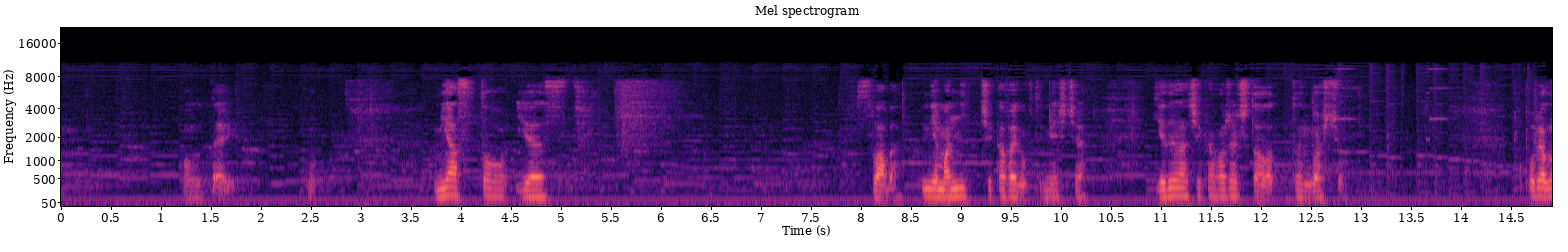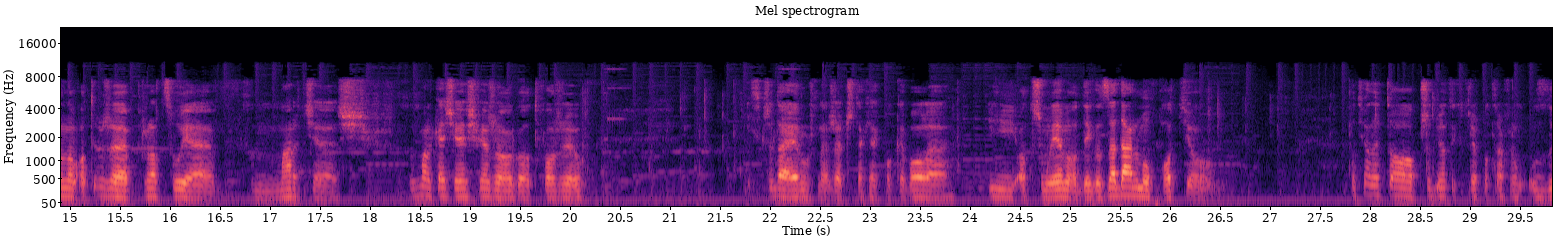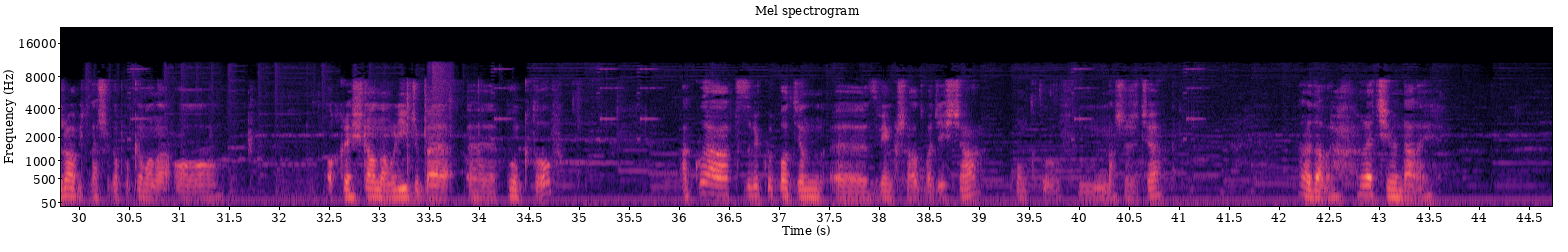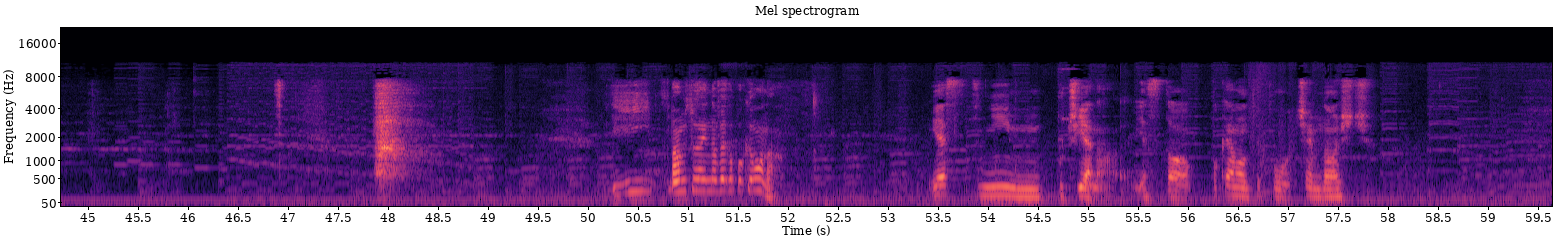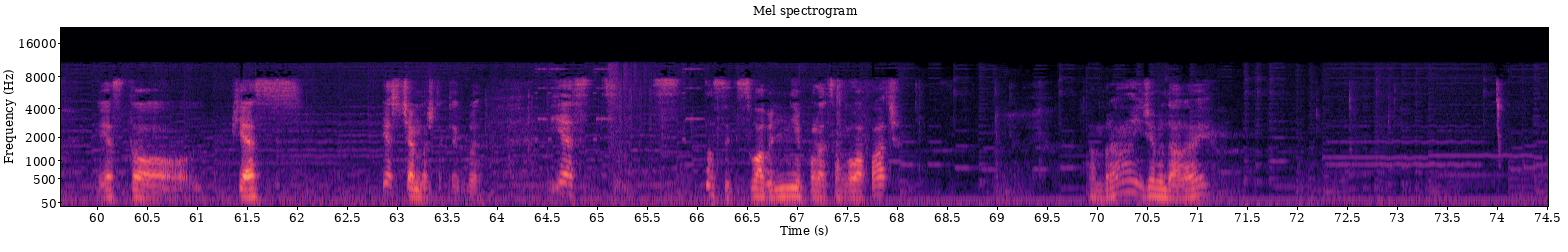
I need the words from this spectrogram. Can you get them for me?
Oldale. Miasto jest słabe. Nie ma nic ciekawego w tym mieście. Jedyna ciekawa rzecz to ten gościu. Opowiada nam o tym, że pracuje w marcie, w markecie, świeżo go otworzył i sprzedaje różne rzeczy, takie jak pokebole i otrzymujemy od niego za darmo potion. Potiony to przedmioty, które potrafią uzdrowić naszego Pokemona o określoną liczbę e, punktów. Akurat zwykły potion e, zwiększa o 20 punktów nasze życie. Ale dobra, lecimy dalej. I mamy tutaj nowego Pokemona. Jest nim Puchiena. Jest to Pokémon typu ciemność. Jest to pies. Jest ciemność, tak jakby. Jest dosyć słaby, nie polecam go łapać. Dobra, idziemy dalej.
